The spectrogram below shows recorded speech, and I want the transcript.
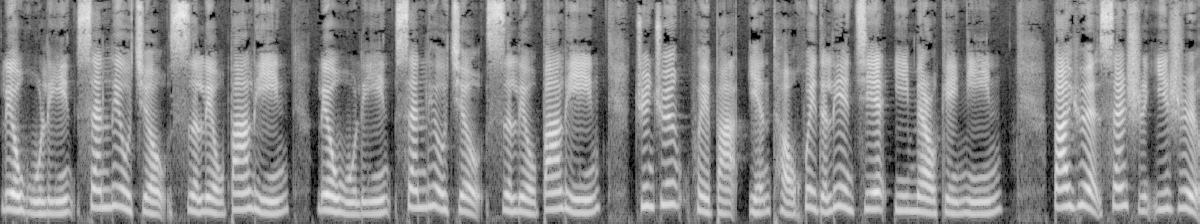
六五零三六九四六八零六五零三六九四六八零，君君会把研讨会的链接 email 给您。八月三十一日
